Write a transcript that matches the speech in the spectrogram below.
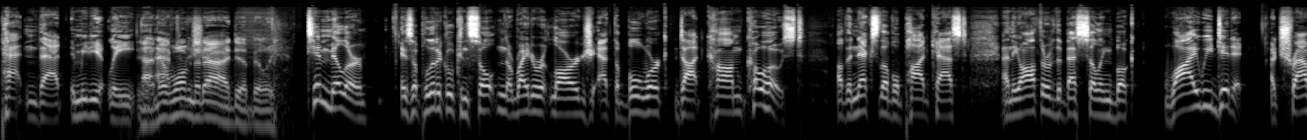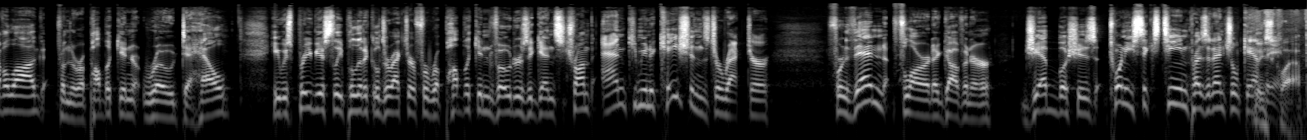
patent that immediately Yeah, uh, no warm that idea, Billy. Tim Miller is a political consultant, a writer at large at thebulwark.com, co host of the Next Level podcast, and the author of the best selling book, Why We Did It. A travelogue from the Republican road to hell. He was previously political director for Republican Voters Against Trump and communications director for then Florida Governor Jeb Bush's 2016 presidential campaign. Please clap.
